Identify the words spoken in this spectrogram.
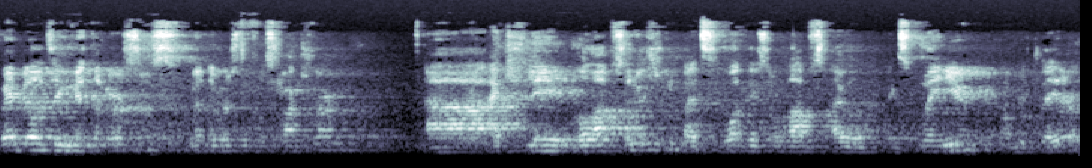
We're building metaverses, metaverse infrastructure. Uh, actually, roll-up solution, but what is roll-ups I will explain you a bit later.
